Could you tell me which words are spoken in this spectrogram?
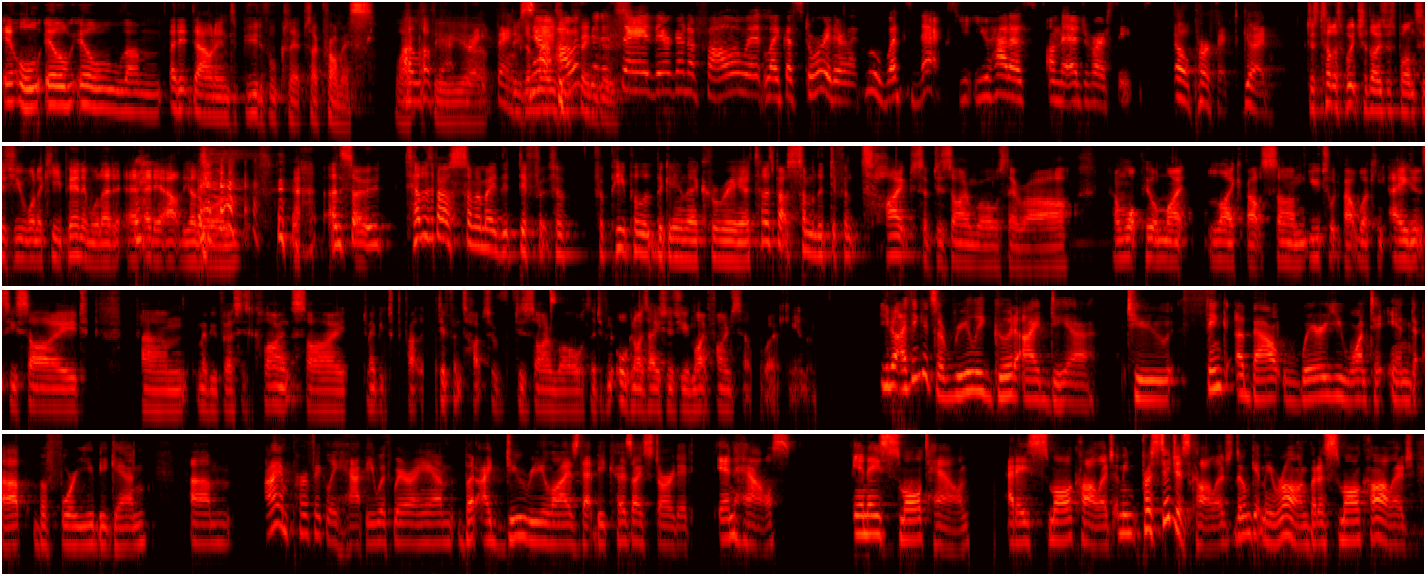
It'll it'll it'll um, edit down into beautiful clips. I promise. Like I love the, that. Great, uh, thanks. These yeah, I was going to say they're going to follow it like a story. They're like, "Ooh, what's next?" You, you had us on the edge of our seats. Oh, perfect. Good. Just tell us which of those responses you want to keep in, and we'll edit, edit out the other one. and so, tell us about some of maybe the different for, for people at the beginning of their career. Tell us about some of the different types of design roles there are, and what people might like about some. You talked about working agency side, um, maybe versus client side, maybe talk about the different types of design roles, the different organizations you might find yourself working in them. You know, I think it's a really good idea to think about where you want to end up before you begin. Um, I am perfectly happy with where I am, but I do realize that because I started in house in a small town at a small college, I mean, prestigious college, don't get me wrong, but a small college,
